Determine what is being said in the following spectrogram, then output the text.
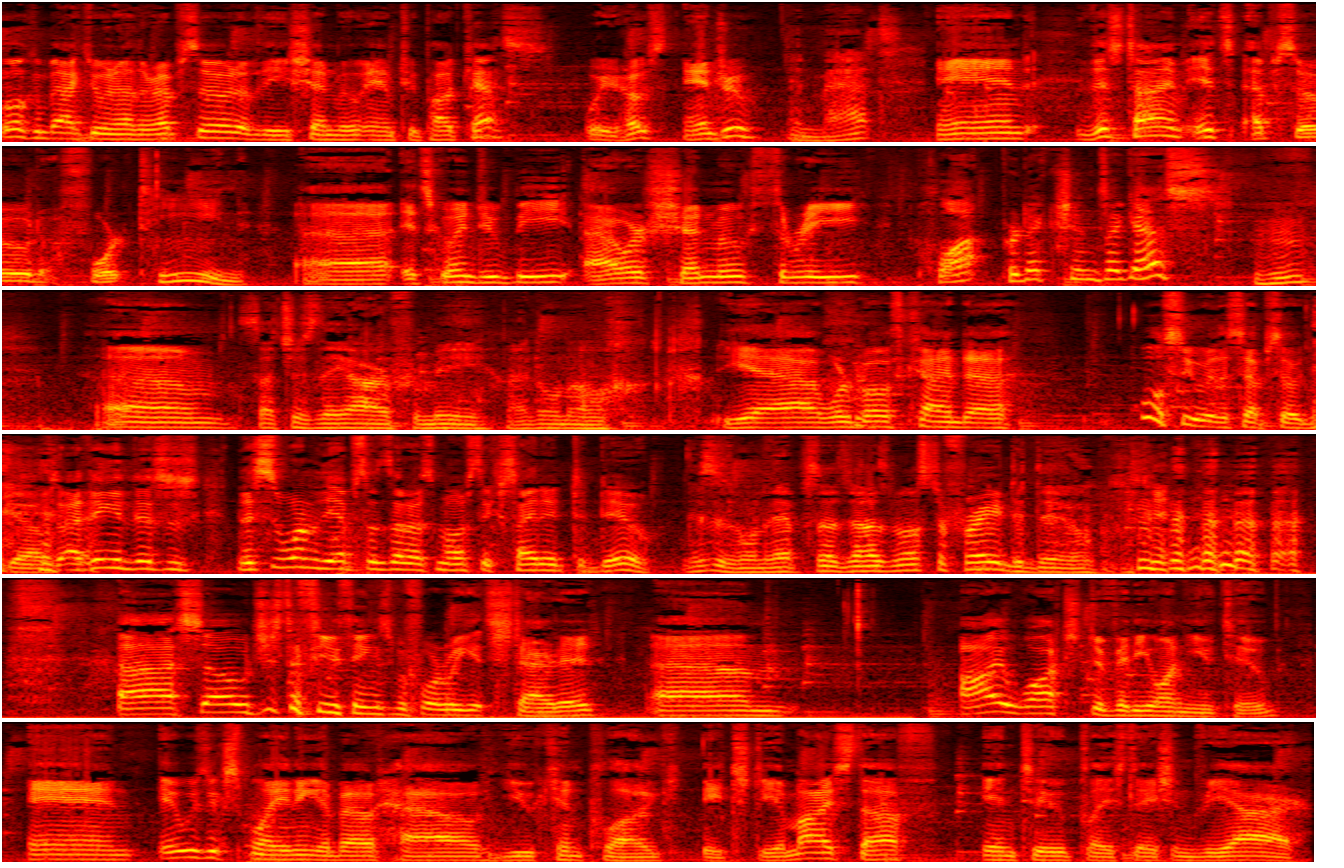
Welcome back to another episode of the Shenmue AM2 podcast. We're your hosts, Andrew, And Matt? and this time it's episode 14. Uh, it's going to be our Shenmue 3 plot predictions, I guess. Mm-hmm. Um, Such as they are for me. I don't know. yeah, we're both kind of. We'll see where this episode goes. I think this is this is one of the episodes that I was most excited to do. This is one of the episodes I was most afraid to do. Uh, so, just a few things before we get started. Um, I watched a video on YouTube, and it was explaining about how you can plug HDMI stuff into PlayStation VR.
